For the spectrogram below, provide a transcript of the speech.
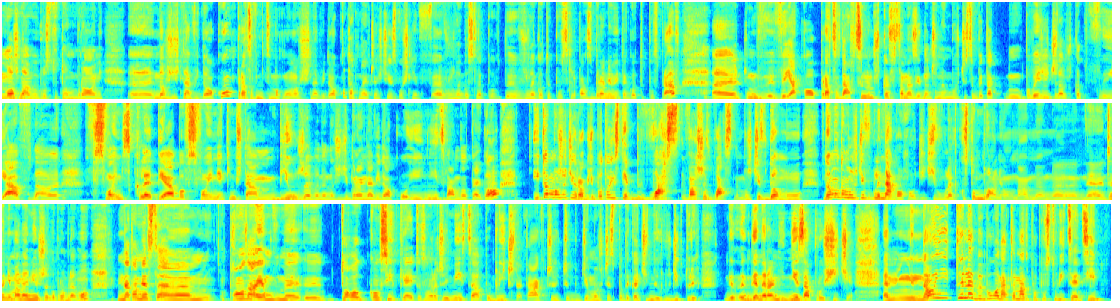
można po prostu tą broń e, nosić na widoku. Pracownicy mogą nosić na widoku. Tak najczęściej jest właśnie w różnego, sklepu, w różnego typu sklepach z bronią i tego typu spraw. E, wy, wy jako pracodawcy na przykład w Stanach Zjednoczonych możecie sobie tak mm, powiedzieć, że na przykład ja w, na, w swoim sklepie albo w swoim jakimś tam biurze będę nosić broń na widoku i nic Wam do tego. I to możecie robić, bo to jest jakby włas, wasze własne. Możecie w domu, w domu to możecie w ogóle nago chodzić, w ogóle tylko z tą bronią. No, to nie ma najmniejszego problemu. Natomiast e, poza, ja mówimy, y, to conceal to są raczej miejsca publiczne, tak? Czyli, czy, gdzie możecie spotykać innych ludzi, których generalnie nie zaprosicie. no i tyle by było na temat po prostu licencji.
